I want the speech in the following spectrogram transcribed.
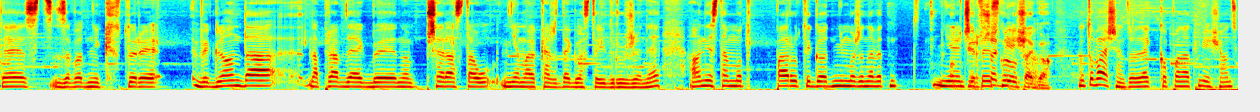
To jest zawodnik, który wygląda naprawdę jakby no, przerastał niemal każdego z tej drużyny, a on jest tam od paru tygodni, może nawet nie wiem, Od czy to jest miesiąc. lutego. No to właśnie, to lekko ponad miesiąc,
